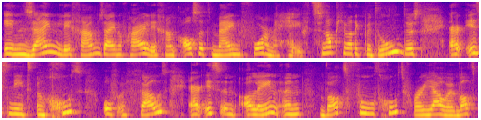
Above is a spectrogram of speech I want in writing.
in zijn lichaam, zijn of haar lichaam, als het mijn vormen heeft. Snap je wat ik bedoel? Dus er is niet een goed of een fout. Er is een, alleen een wat voelt goed voor jou en wat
